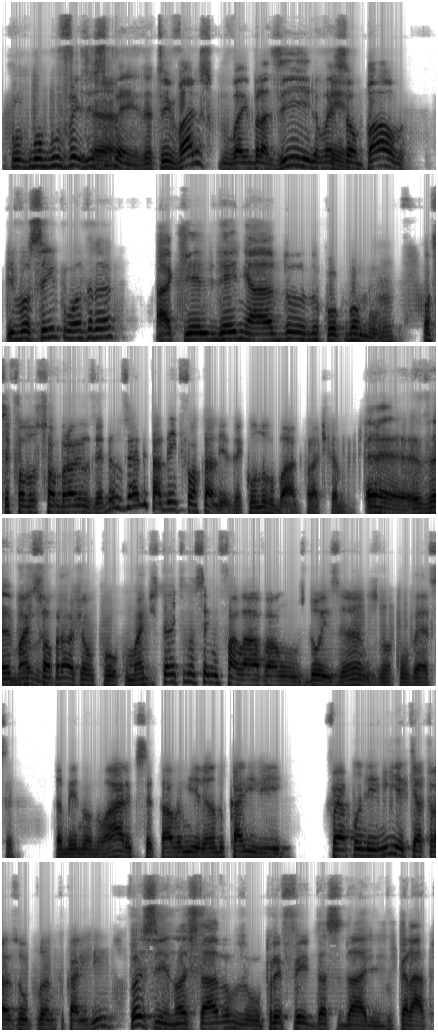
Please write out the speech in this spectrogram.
O Coco Bambu fez isso é. bem. Tem vários, vai em Brasília, vai Sim. em São Paulo, e você encontra aquele DNA do, do coco bambu. Uhum. Você falou Sobral e Eusébio. Eusébio está dentro de Fortaleza, é conurbado praticamente. Né? É, Eusébio... Mas Sobral já é um pouco mais distante. Você me falava há uns dois anos, numa conversa também no anuário, que você estava mirando o Cariri. Foi a pandemia que atrasou o plano para o Cariri? Pois sim, nós estávamos, o prefeito da cidade do Crato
